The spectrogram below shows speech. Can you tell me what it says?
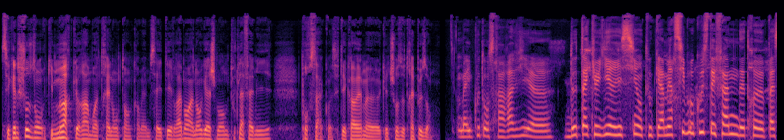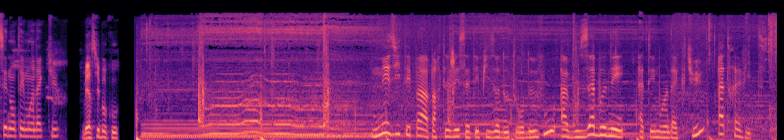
C'est quelque chose dont, qui me marquera moi très longtemps quand même. Ça a été vraiment un engagement de toute la famille pour ça. Quoi. C'était quand même euh, quelque chose de très pesant. Bah écoute, on sera ravis euh, de t'accueillir ici en tout cas. Merci beaucoup Stéphane d'être passé dans Témoins d'actu. Merci beaucoup. N'hésitez pas à partager cet épisode autour de vous, à vous abonner à Témoins d'actu. À très vite.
